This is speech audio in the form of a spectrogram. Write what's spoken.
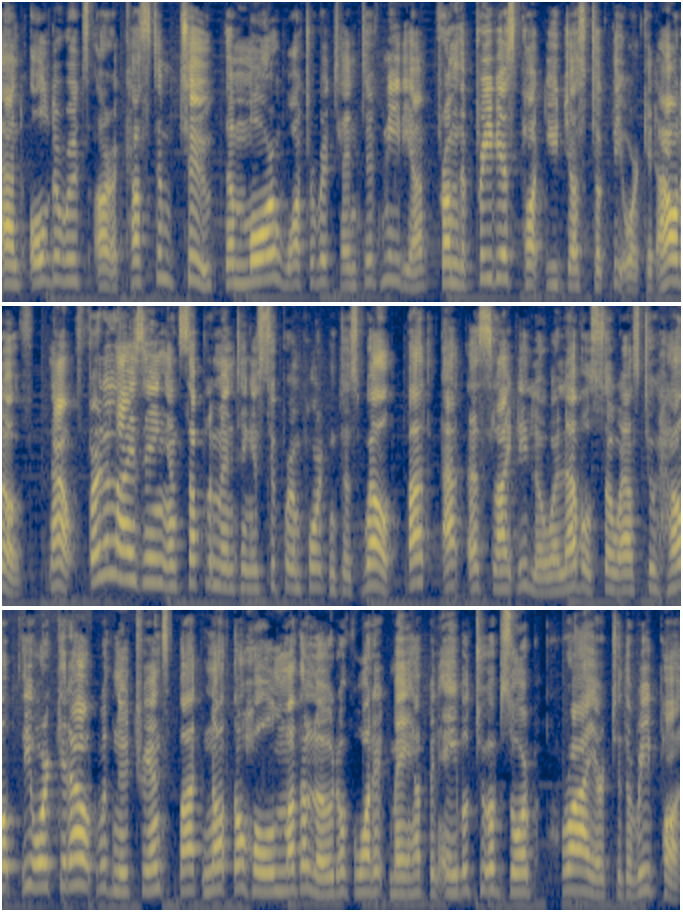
and older roots are accustomed to the more water retentive media from the previous pot you just took the orchid out of. Now, fertilizing and supplementing is super important as well, but at a slightly lower level so as to help the orchid out with nutrients, but not the whole mother lode of what it may have been able to absorb prior to the repot.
